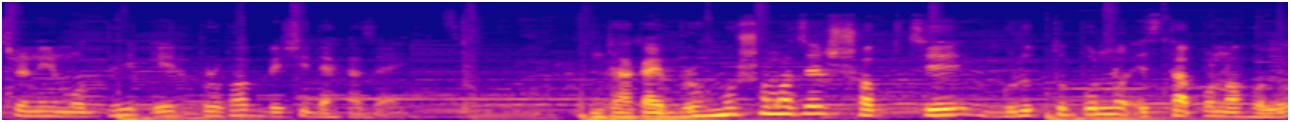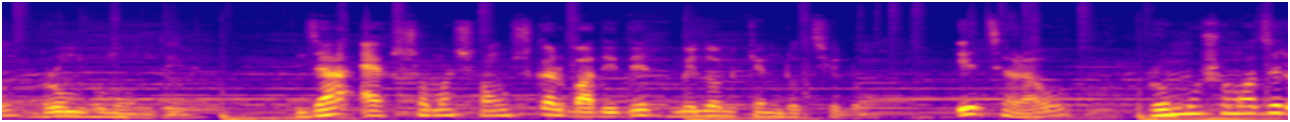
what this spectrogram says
শ্রেণির মধ্যে এর প্রভাব বেশি দেখা যায়। ঢাকায় ব্রহ্ম সমাজের সবচেয়ে গুরুত্বপূর্ণ স্থাপনা হল ব্রহ্ম মন্দির, যা একসময় সংস্কারবাদীদের মিলন কেন্দ্র ছিল। এছাড়াও ব্রহ্ম সমাজের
